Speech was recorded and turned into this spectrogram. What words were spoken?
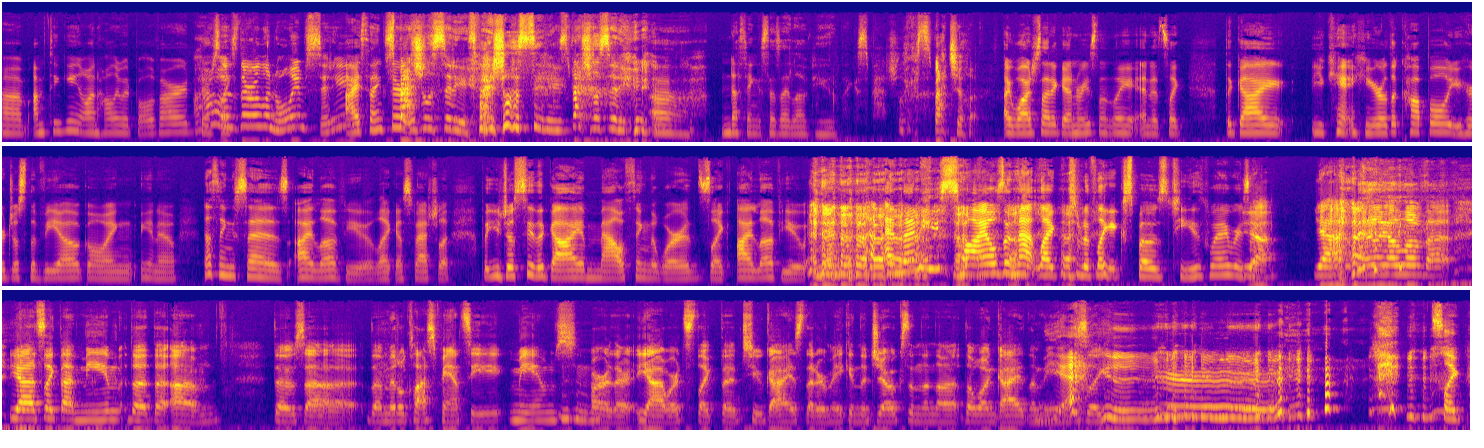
Um, I'm thinking on Hollywood Boulevard. There's oh, like is there a linoleum city? I think there is- spatula city. Spatula City. spatula city. Uh, nothing says I love you like a spatula. like a spatula. I watched that again recently, and it's like the guy. You can't hear the couple. You hear just the VO going. You know, nothing says "I love you" like a spatula, but you just see the guy mouthing the words like "I love you," and then and then he smiles in that like sort of like exposed teeth way, where he's Yeah. like, Yeah, I, like, I love that. Yeah, it's like that meme, the the um those uh the middle class fancy memes Mm-hmm. or they're yeah, where it's like the two guys that are making the jokes and then the the one guy in the meme Yeah. is like It's like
